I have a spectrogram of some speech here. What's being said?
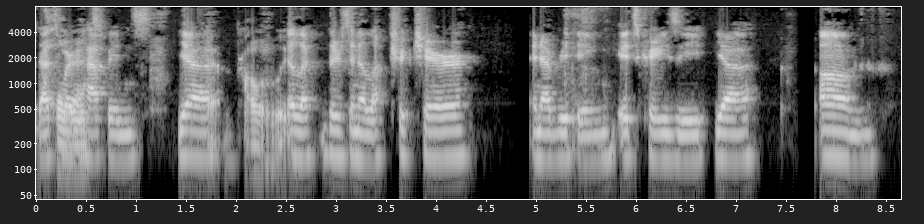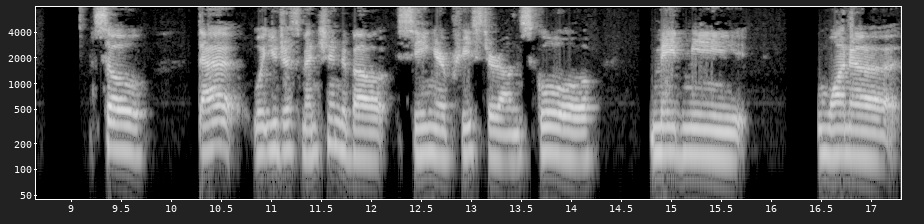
That's where it happens. Yeah. Yeah, probably. elec- there's an electric chair and everything. It's crazy. Yeah. Um so that what you just mentioned about seeing your priest around school made me want to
